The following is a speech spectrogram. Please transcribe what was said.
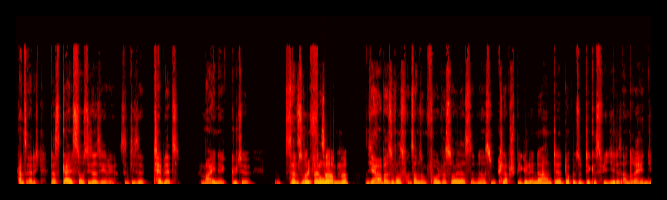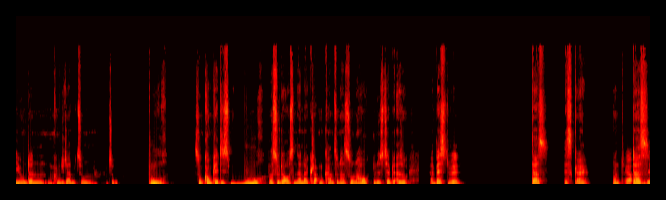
ganz ehrlich, das Geilste aus dieser Serie sind diese Tablets. Meine Güte. Willst du Samsung direkt eins Fold. haben, ne? Ja, aber so was von Samsung Fold, was soll das denn, ne? Hast du 'n Klappspiegel in der Hand, der doppelt so dick ist wie jedes andere Handy und dann kommen die da mit so 'm mit so 'm Buch. So 'n komplettes Buch, was du da auseinanderklappen kannst und hast so 'n hauchdünnes Tablet. Also Beim besten Willen. Das ist geil. Und Ja, das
